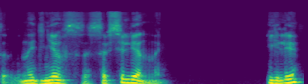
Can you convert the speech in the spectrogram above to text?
наедине со Вселенной. Или?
